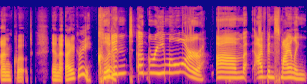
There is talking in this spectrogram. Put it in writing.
unquote. And I agree. Couldn't agree more. Um, I've been smiling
